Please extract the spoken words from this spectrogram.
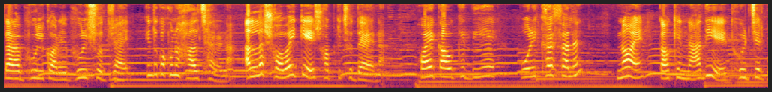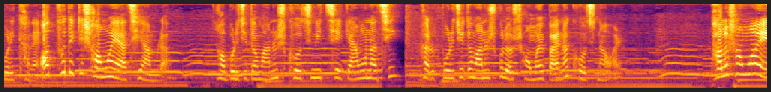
তারা ভুল করে, ভুল শুধরায়, কিন্তু কখনো হাল ছাড়ে না। আল্লাহ সবাইকে সবকিছু দেয় না। হয় কাউকে দিয়ে পরীক্ষায় ফেলেন, নয়, কাউকে না দিয়ে ধৈর্যের পরীক্ষা নেয় অদ্ভুত একটি সময়ে আছি আমরা। অপরিচিত মানুষ খোঁজ নিচ্ছে, কেমন আছি? আর পরিচিত মানুষগুলো সময় পায় না খোঁজ নেওয়ার। ভালো সময়ে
